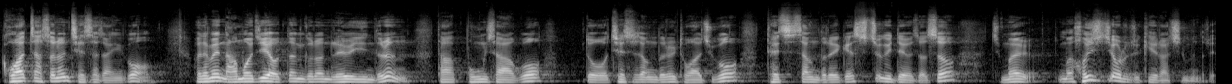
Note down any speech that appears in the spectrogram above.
고핫 자손은 제사장이고, 그 다음에 나머지 어떤 그런 레위인들은 다 봉사하고 또 제사장들을 도와주고 대제사장들에게 수족이 되어져서 정말, 정말 헌신적으로 이렇게 일하시는 분들이에요.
